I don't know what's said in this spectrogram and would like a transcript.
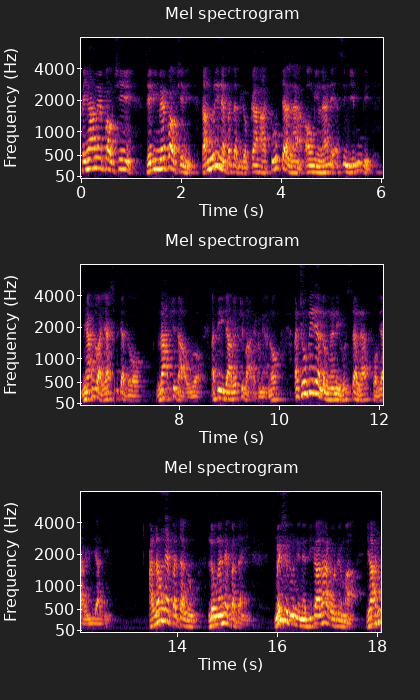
ဖျားမဲပေါက်ခြင်းဇေဒီမဲပေါက်ခြင်းတွေဒါမျိုးတွေနဲ့ပတ်သက်ပြီးတော့ကံဟာတိုးတက်လန်းအောင်မြင်လန်းတဲ့အစဉ်ပြေမှုတွေများစွာရရှိတတ်တော့လာဖြစ်တာကိုတော့အသေးကြပဲဖြစ်ပါတယ်ခင်ဗျာနော်အကျိုးပေးတဲ့လုပ်ငန်းတွေကိုဆက်လက်ဖော်ပြပေးပါရစေအလုံးနဲ့ပတ်သက်လို့လုပ်ငန်းနဲ့ပတ်သက်ရင် မိတ်ဆွေတို့အနေနဲ့ဒီကာလတော်တွင်မှာယာရု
